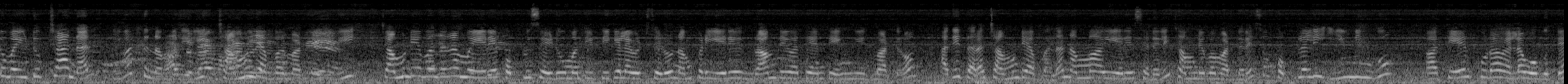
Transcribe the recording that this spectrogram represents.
ಟು ಮೈ ಯೂಟ್ಯೂಬ್ ಚಾನಲ್ ಇವತ್ತು ನಮ್ಮ ಮನೆಯಲ್ಲಿ ಚಾಮುಂಡಿ ಹಬ್ಬ ಮಾಡ್ತಾ ಇದ್ದೀವಿ. ಚಾಮುಂಡಿ ಹಬ್ಬ ಅಂದ್ರೆ ನಮ್ಮ ಏರಿಯಾ ಕೊಪ್ಪಳು ಸೈಡು ಮತ್ತು ಟೀಕೆಲ್ಲ ಲೆವೆಟ್ ಸೈಡು ನಮ್ಮ ಕಡೆ ಏರಿಯಾ ಗ್ರಾಮ ದೇವತೆ ಅಂತ ಹೆಂಗೆ ಇದು ಮಾಡ್ತಾರೋ ಅದೇ ಥರ ಚಾಮುಂಡಿ ಹಬ್ಬನ ನಮ್ಮ ಏರಿಯಾ ಸೈಡಲ್ಲಿ ಚಾಮುಂಡಿ ಹಬ್ಬ ಮಾಡ್ತಾರೆ. ಸೊ ಕೊಪ್ಪಳಲ್ಲಿ ಈವ್ನಿಂಗು ತೇರು ಕೂಡ ಎಲ್ಲ ಹೋಗುತ್ತೆ.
